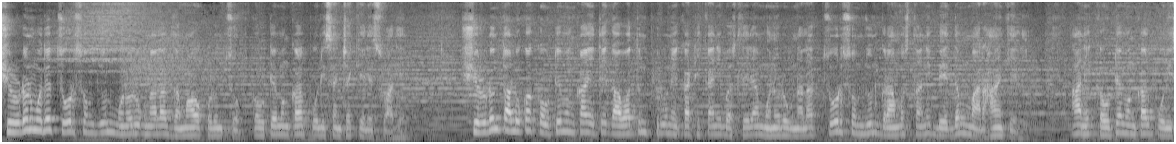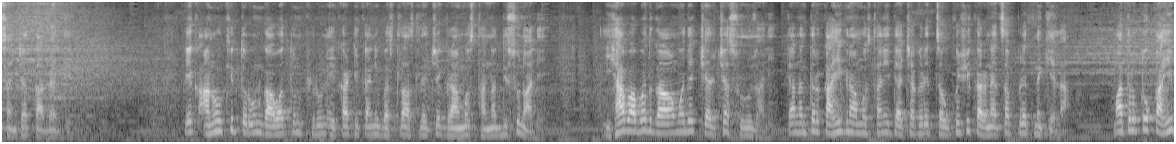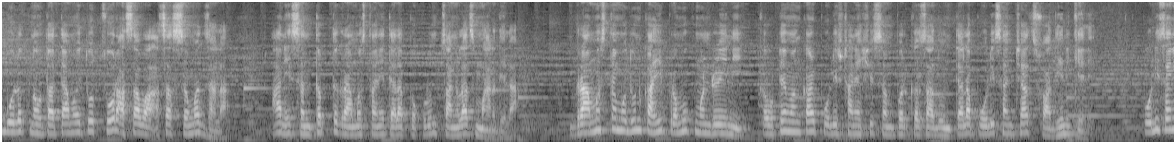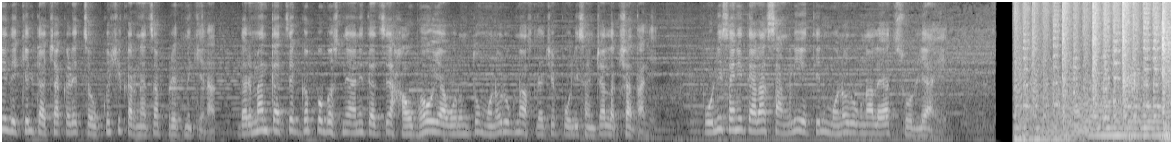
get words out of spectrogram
शिरडोनमध्ये चोर समजून मनोरुग्णाला जमावाकडून चोप. कवटेमंकाळ पोलिसांच्या केले स्वाधीन. शिरडोन तालुका कवटेमंकाळ येथे गावातून फिरून एका ठिकाणी बसलेल्या मनोरुग्णाला चोर समजून ग्रामस्थांनी बेदम मारहाण केली आणि कवटेमंकाळ पोलिसांच्या ताब्यात दिली. एक अनोखी तरुण गावातून फिरून एका ठिकाणी बसला असल्याचे ग्रामस्थांना दिसून आले. ह्याबाबत गावामध्ये चर्चा सुरू झाली. त्यानंतर काही ग्रामस्थांनी त्याच्याकडे चौकशी करण्याचा प्रयत्न केला. मात्र तो काही बोलत नव्हता त्यामुळे तो चोर असावा असा समज झाला आणि संतप्त ग्रामस्थांनी त्याला पकडून चांगलाच मार दिला. ग्रामस्थामधून काही प्रमुख मंडळींनी कवठेमंकाळ पोलीस ठाण्याशी संपर्क साधून त्याला पोलिसांच्या स्वाधीन केले. पोलिसांनी देखील त्याच्याकडे चौकशी करण्याचा प्रयत्न केला. दरम्यान त्याचे गप्प बसणे आणि त्याचे हावभाव यावरून तो मनोरुग्ण असल्याचे पोलिसांच्या लक्षात आले. पोलिसांनी त्याला सांगली येथील मनोरुग्णालयात सोडले आहे. Thank you.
